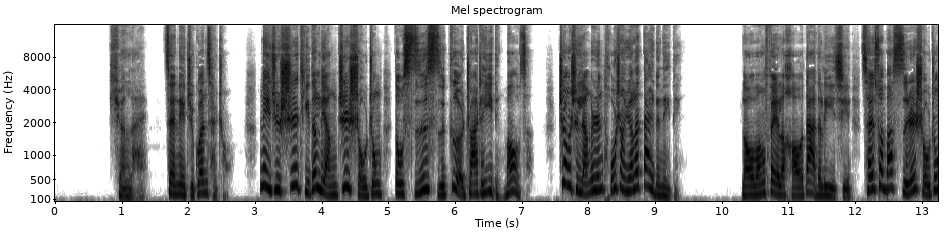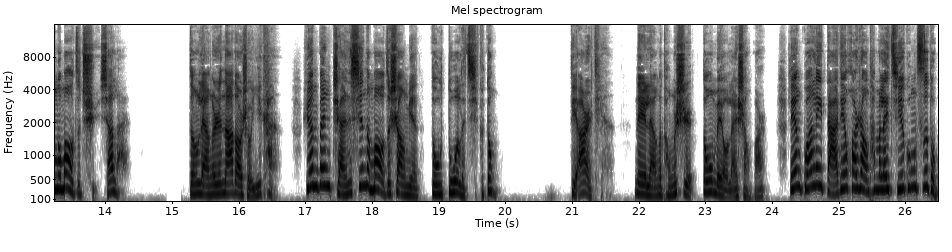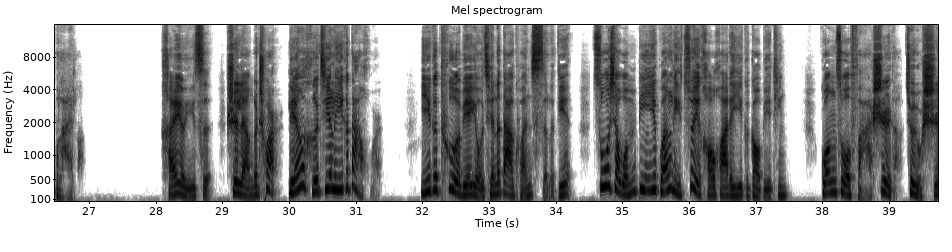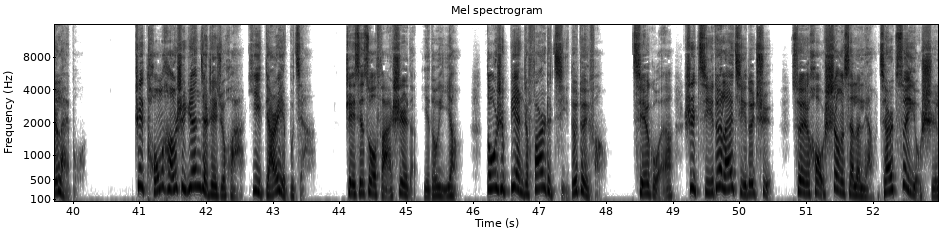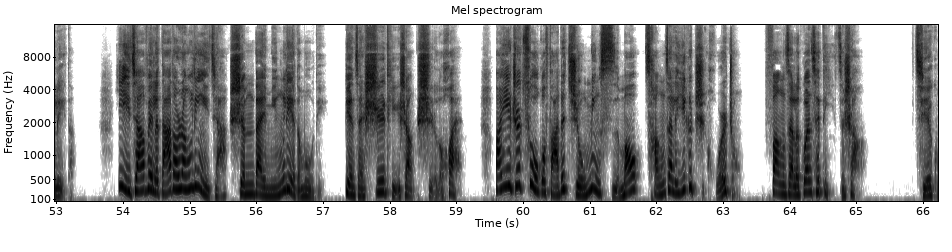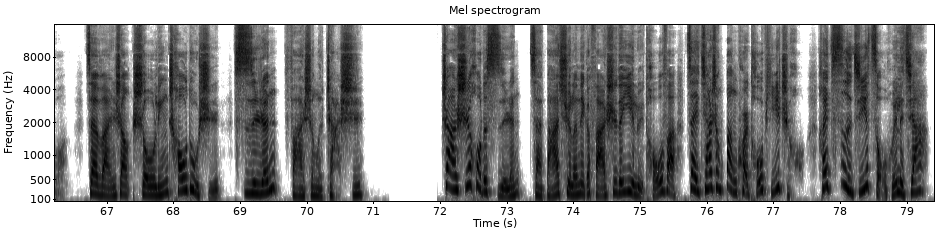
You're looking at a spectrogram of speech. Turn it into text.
原来，在那具棺材中，那具尸体的两只手中都死死各抓着一顶帽子，正是两个人头上原来戴的那顶。老王费了好大的力气，才算把死人手中的帽子取下来。等两个人拿到手一看，原本崭新的帽子上面都多了几个洞。第二天，那两个同事都没有来上班，连管理打电话让他们来结工资都不来了。还有一次是两个串联合接了一个大活，一个特别有钱的大款死了爹，租下我们殡仪馆里最豪华的一个告别厅，光做法事的就有十来拨。这同行是冤家这句话一点也不假，这些做法事的也都一样。都是变着法儿的挤兑对方，结果呀是挤兑来挤兑去，最后剩下了两家最有实力的。一家为了达到让另一家身败名裂的目的，便在尸体上使了坏，把一只做过法的九命死猫藏在了一个纸活中，放在了棺材底子上。结果在晚上守灵超度时，死人发生了诈尸。诈尸后的死人，在拔去了那个法师的一缕头发，再加上半块头皮之后，还自己走回了家。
